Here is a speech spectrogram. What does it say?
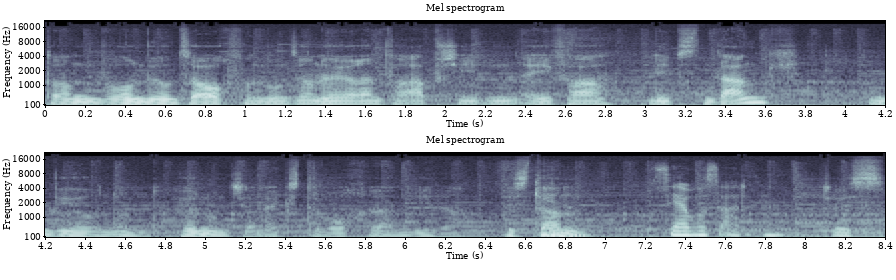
Dann wollen wir uns auch von unseren Hörern verabschieden. Eva, liebsten Dank und wir hören uns ja nächste Woche dann wieder. Bis dann. Genau. Servus, Adrian. Tschüss.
